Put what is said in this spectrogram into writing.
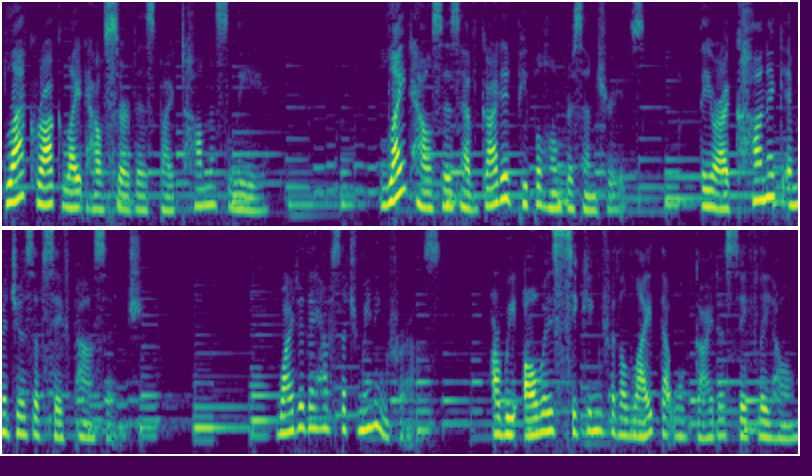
Black Rock Lighthouse Service by Thomas Lee. Lighthouses have guided people home for centuries. They are iconic images of safe passage. Why do they have such meaning for us? Are we always seeking for the light that will guide us safely home?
